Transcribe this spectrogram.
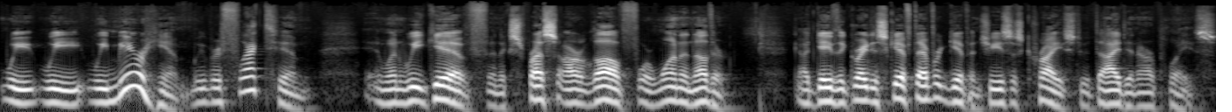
we, we, we mirror Him, we reflect Him. And when we give and express our love for one another, God gave the greatest gift ever given, Jesus Christ, who died in our place.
